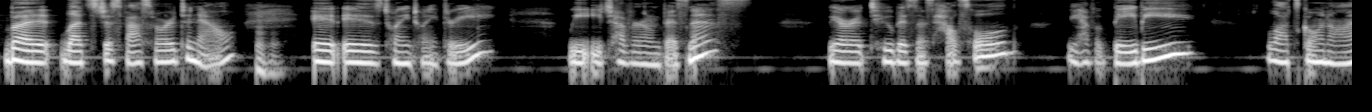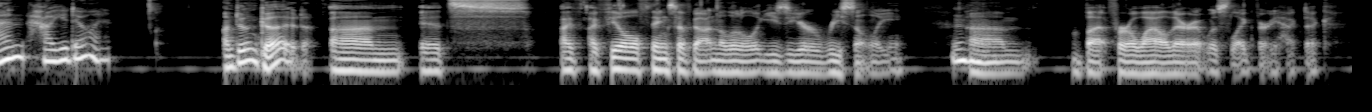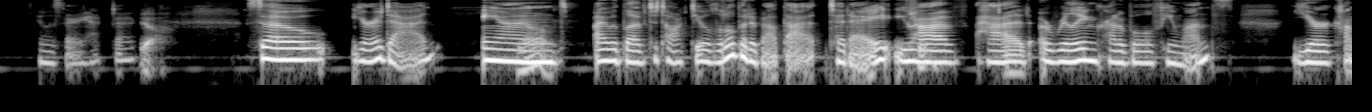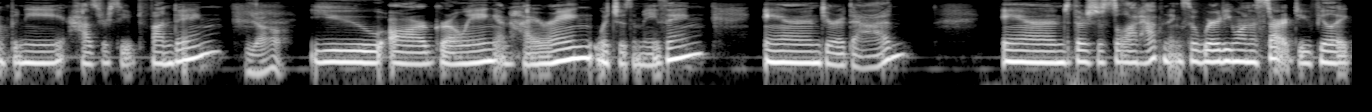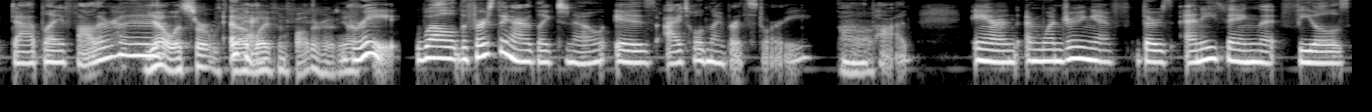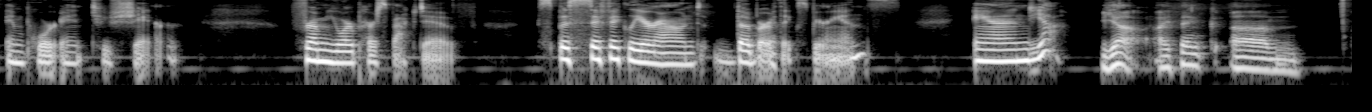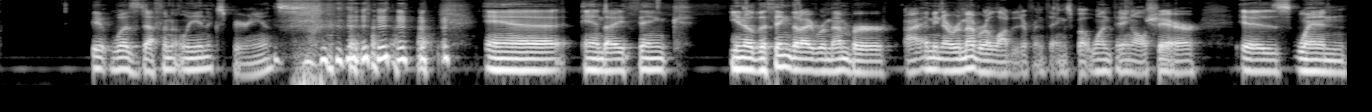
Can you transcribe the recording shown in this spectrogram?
but let's just fast forward to now. Mhm. It is 2023. We each have our own business. We are a two business household. We have a baby. Lots going on. How you doing? I'm doing good. Um, it's I I feel things have gotten a little easier recently. Mhm. Um, but for a while there, it was like very hectic. it was very hectic. Yeah. So you're a dad, and I would love to talk to you a little bit about that today. You Sure. have had a really incredible few months. Your company has received funding. Yeah. You are growing and hiring, which is amazing. And you're a dad. And there's just a lot happening. So, where do you want to start? Do you feel like dad life, fatherhood? Yeah. Let's start with dad Okay. life and fatherhood. Yeah. Great. Well, the first thing I would like to know is I told my birth story on the Uh-huh. pod. And I'm wondering if there's anything that feels important to share from your perspective, specifically around the birth experience. And yeah, Yeah, I think um, it was definitely an experience, and and I think you know the thing that I remember. I, I mean, I remember a lot of different things, but one thing I'll share is when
